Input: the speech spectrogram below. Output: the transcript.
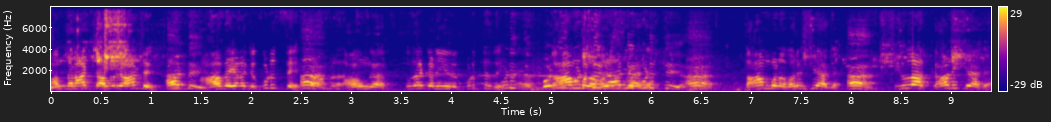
அந்த நாட்டை அவரு ஆண்டு. ஆண்டு. அதை எனக்கு கொடுத்து. அவங்க சுதர்கனியை கொடுத்தது. கொடுத்து தாம்பல வரிசையாக. இல்லா காணிக்கையாக.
